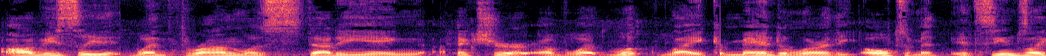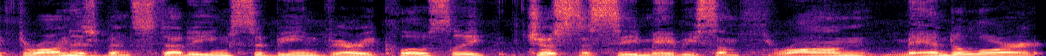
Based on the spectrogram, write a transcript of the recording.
Obviously, when Thrawn was studying a picture of what looked like Mandalore the Ultimate, it seems like Thrawn has been studying Sabine very closely just to see maybe some Thrawn Mandalore.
